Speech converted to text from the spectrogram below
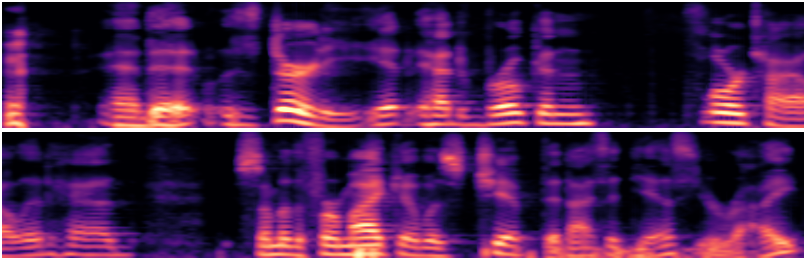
and it was dirty. It had broken floor tile. It had some of the formica was chipped." And I said, "Yes, you're right.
